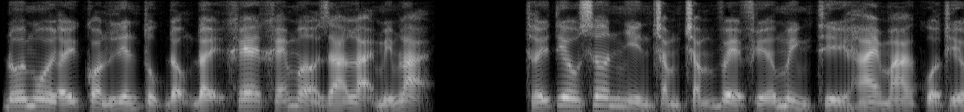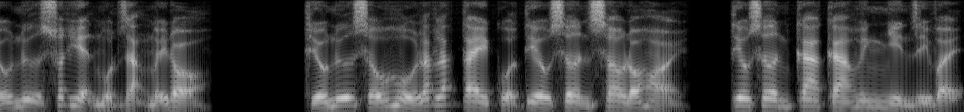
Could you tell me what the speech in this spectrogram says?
đôi môi ấy còn liên tục động đậy khe khẽ mở ra lại mím lại. Thấy tiêu sơn nhìn chằm chắm về phía mình thì hai má của thiếu nữ xuất hiện một dạng mấy đỏ. Thiếu nữ xấu hổ lắc lắc tay của tiêu sơn sau đó hỏi, tiêu sơn ca ca huynh nhìn gì vậy?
